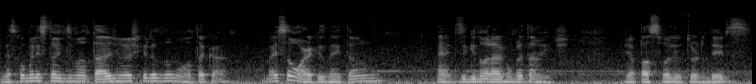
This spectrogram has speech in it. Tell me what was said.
Mas como eles estão em desvantagem, eu acho que eles não vão atacar. Mas são orcs, né? Então, é, eles ignoraram completamente. Já passou ali o turno deles.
